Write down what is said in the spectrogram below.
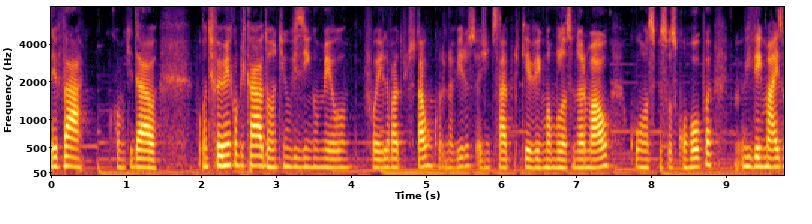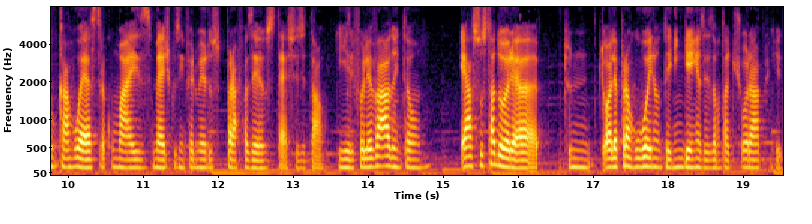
levar como que dá. Ontem foi bem complicado, ontem um vizinho meu foi levado para o hospital com coronavírus, a gente sabe porque vem uma ambulância normal, com as pessoas com roupa, e vem mais um carro extra com mais médicos e enfermeiros para fazer os testes e tal. E ele foi levado, então é assustador, é, tu olha pra rua e não tem ninguém, às vezes dá vontade de chorar, porque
